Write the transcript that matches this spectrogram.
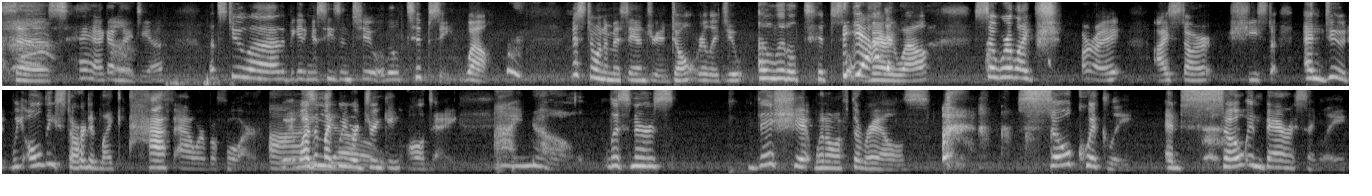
says, "Hey, I got an idea. Let's do uh, the beginning of season two, a little tipsy." Well, Miss Dawn and Miss Andrea don't really do a little tipsy Yeah. very well, so we're like, Psh, "All right." I start, she start, and dude, we only started like half hour before. it wasn't like we were drinking all day. I know. Listeners, this shit went off the rails so quickly and so embarrassingly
